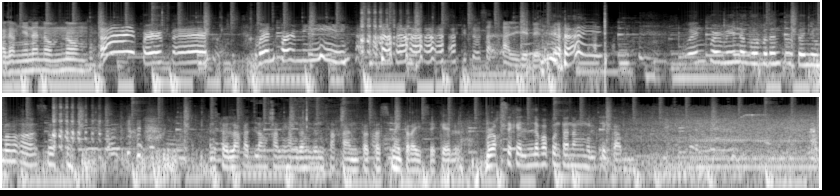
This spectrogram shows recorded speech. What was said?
Alam nyo na Nom Nom. Ay, perfect! Went for me! Gusto mo sa kalye din. Ay! When for me, nagbabalantutan yung mga aso. so, lakad lang kami hanggang dun sa kanto, tapos may tricycle. Broxicle, na papunta ng multicab. Ganda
